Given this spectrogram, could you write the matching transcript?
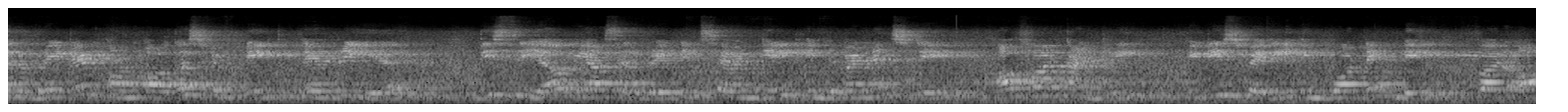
celebrated on August 15th every year. This year we are celebrating 78th Independence Day of our country. It is very important day for all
